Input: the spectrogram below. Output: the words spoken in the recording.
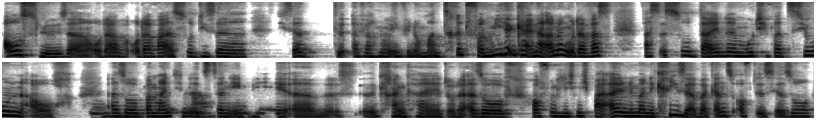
Auslöser oder, oder war es so dieser, dieser einfach nur irgendwie nochmal ein Tritt von mir, keine Ahnung, oder was, was ist so deine Motivation auch? Mhm. Also bei manchen ja. ist dann irgendwie äh, Krankheit oder also hoffentlich nicht bei allen immer eine Krise, aber ganz oft ist ja so,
